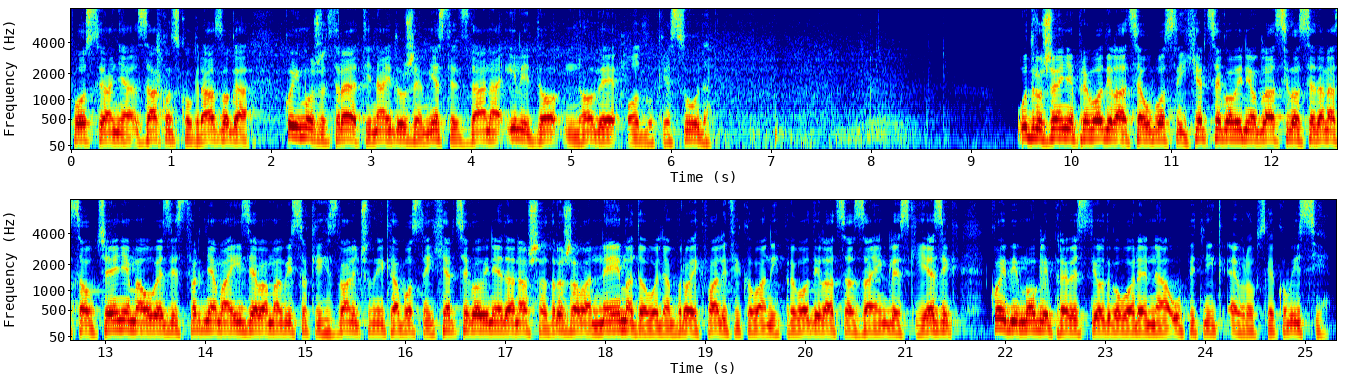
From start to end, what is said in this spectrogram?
postojanja zakonskog razloga koji može trajati najduže mjesec dana ili do nove odluke suda. Udruženje prevodilaca u Bosni i Hercegovini oglasilo se danas sa općenjima u vezi s tvrdnjama i izjavama visokih zvaničnika Bosne i Hercegovine da naša država nema dovoljan broj kvalifikovanih prevodilaca za engleski jezik koji bi mogli prevesti odgovore na upitnik Evropske komisije.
